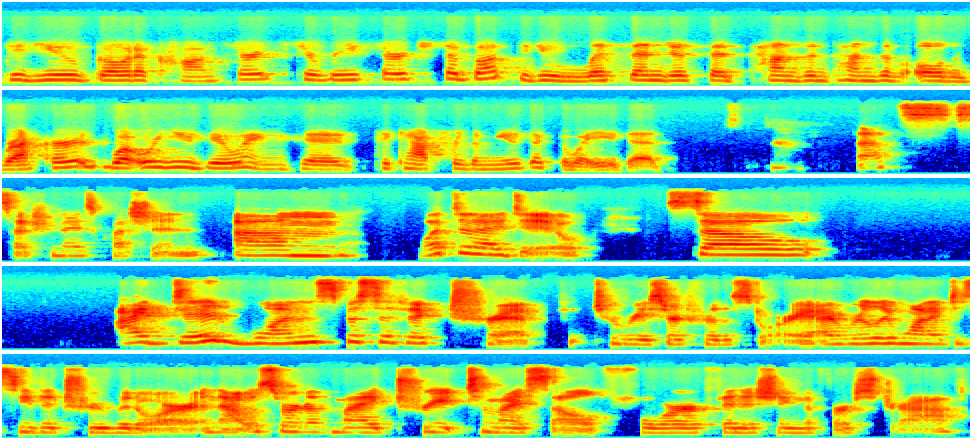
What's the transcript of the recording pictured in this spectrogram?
did you go to concerts to research the book? Did you listen just to tons and tons of old records? What were you doing to to capture the music the way you did? That's such a nice question. Um what did i do? So I did one specific trip to research for the story. I really wanted to see the troubadour, and that was sort of my treat to myself for finishing the first draft.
